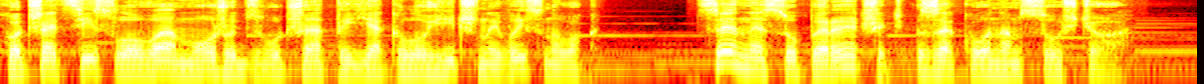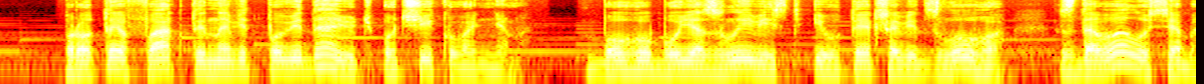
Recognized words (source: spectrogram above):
Хоча ці слова можуть звучати як логічний висновок, це не суперечить законам сущого. Проте факти не відповідають очікуванням. Богобоязливість і втеча від злого, здавалося б,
